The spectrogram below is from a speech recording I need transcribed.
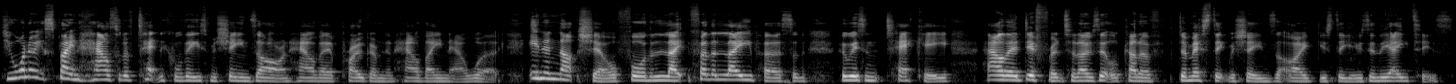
do you want to explain how sort of technical these machines are and how they're programmed and how they now work in a nutshell for the lay for the layperson who isn't techie how they're different to those little kind of domestic machines that I used to use in the 80s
